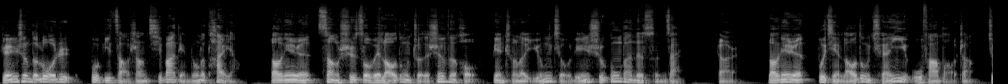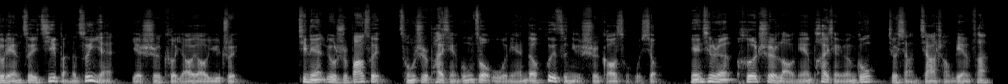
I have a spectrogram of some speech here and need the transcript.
人生的落日不比早上七八点钟的太阳。老年人丧失作为劳动者的身份后，变成了永久临时工般的存在。然而，老年人不仅劳动权益无法保障，就连最基本的尊严也时刻摇摇欲坠。今年六十八岁、从事派遣工作五年的惠子女士告诉虎嗅，年轻人呵斥老年派遣员工就像家常便饭，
